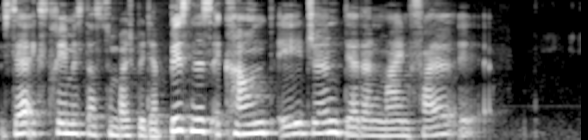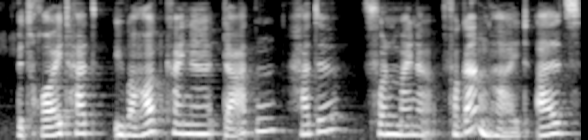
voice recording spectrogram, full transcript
äh, sehr extrem ist, dass zum Beispiel der Business Account Agent, der dann meinen Fall äh, betreut hat, überhaupt keine Daten hatte von meiner Vergangenheit als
